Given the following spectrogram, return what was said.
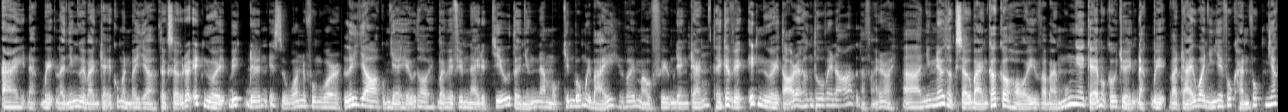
ai đặc biệt là những người bạn trẻ của mình bây giờ thực sự rất ít người biết đến It's a Wonderful World. Lý do cũng dễ hiểu thôi bởi vì phim này được chiếu từ những năm 1947 với màu phim đen trắng. Thì cái việc ít người tỏ ra hứng thú với nó là phải rồi. À, nhưng nếu thật sự bạn có cơ hội và bạn muốn nghe kể một câu chuyện đặc biệt và trải qua những giây phút hạnh phúc nhất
